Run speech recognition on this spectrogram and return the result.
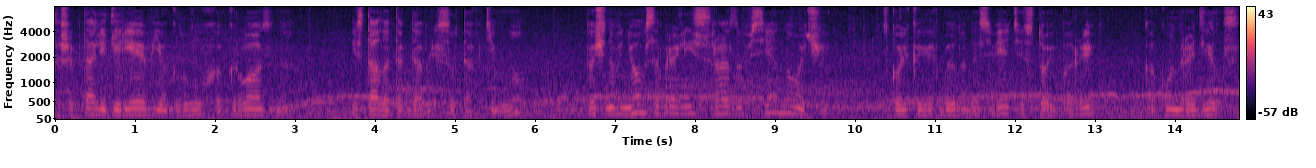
Зашептали деревья глухо, грозно. И стало тогда в лесу так темно, точно в нем собрались сразу все ночи, сколько их было на свете с той поры, как он родился.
